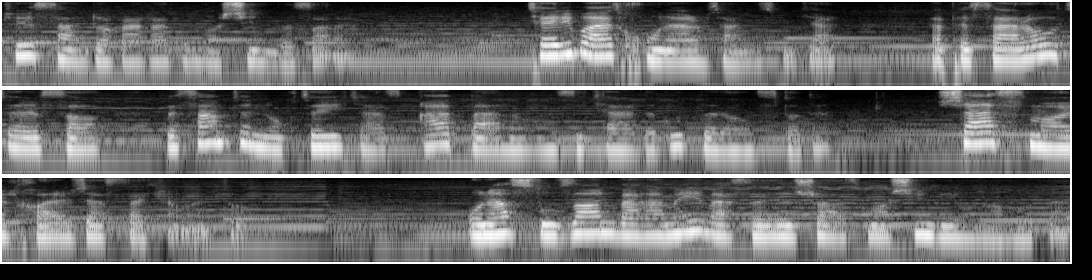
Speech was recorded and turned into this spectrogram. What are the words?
توی صندوق عقب ماشین بذارن. تری باید خونه رو تمیز می‌کرد و پسرها و ترسا به سمت نقطه‌ای که از قبل برنامه‌ریزی کرده بود به راه افتادن. 60 مایل خارج از ساکرامنتو. اونا سوزان و همه وسایلش رو از ماشین بیرون آوردن.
